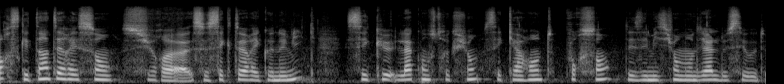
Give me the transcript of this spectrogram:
Or, ce qui est intéressant sur euh, ce secteur économique, c'est que la construction, c'est 40% des émissions mondiales de CO2.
